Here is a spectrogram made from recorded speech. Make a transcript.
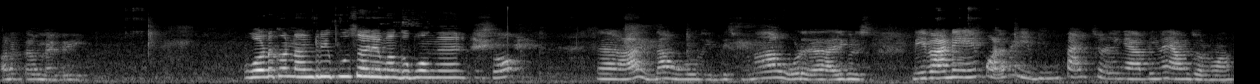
வணக்கம் நன்றி. உனக்கும் நன்றி பூசாரி அம்மாக்கு போங்க. ஸோ இதான் இப்படி சொன்னால் ஓடுது அறிகுறி நீ வேணே புடவை இப்படின்னு பார்த்து சொல்லுங்க அப்படின்னா அவன் சொல்லுவான்.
